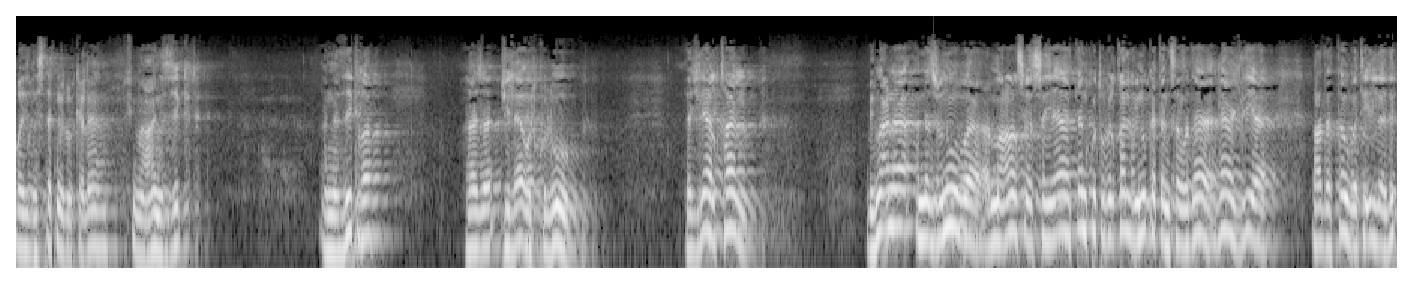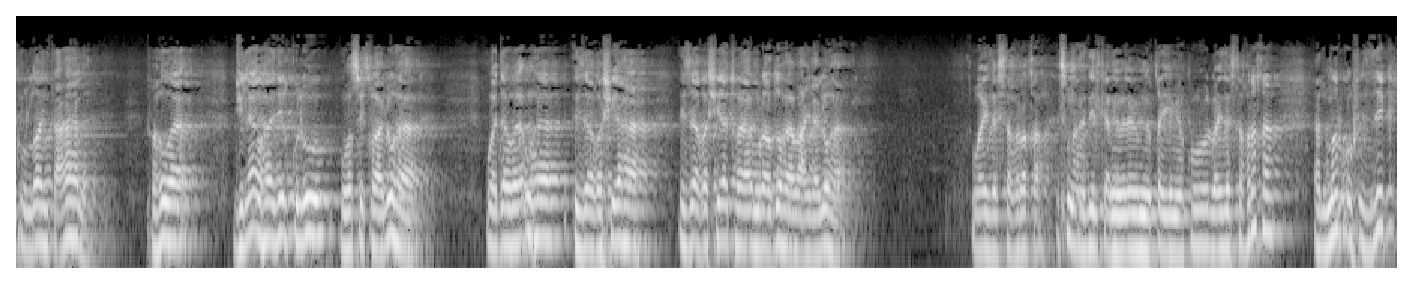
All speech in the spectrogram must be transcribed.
وإذا نستكمل الكلام في معاني الذكر. أن الذكر هذا جلاء القلوب. يجلاء القلب. بمعنى أن الذنوب المعاصي والسيئات تنكت في القلب نكتا سوداء لا يجليها بعد التوبة إلا ذكر الله تعالى فهو جلاء هذه القلوب وصقالها ودواؤها إذا غشيها إذا غشيتها أمراضها وعللها وإذا استغرق اسمع هذه الكلمة ابن القيم يقول وإذا استغرق المرء في الذكر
